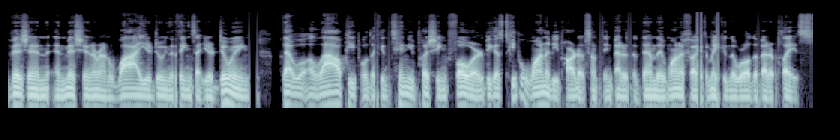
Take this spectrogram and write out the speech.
vision and mission around why you're doing the things that you're doing that will allow people to continue pushing forward because people want to be part of something better than them. They want to feel like they're making the world a better place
